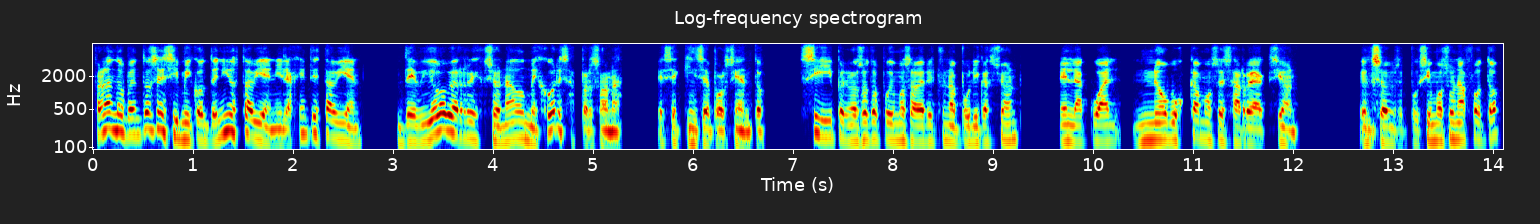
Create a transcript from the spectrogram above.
Fernando, pero entonces si mi contenido está bien y la gente está bien, debió haber reaccionado mejor esas personas, ese 15%. Sí, pero nosotros pudimos haber hecho una publicación en la cual no buscamos esa reacción. Entonces pusimos una foto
